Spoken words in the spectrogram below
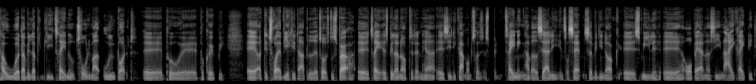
par uger, der vil der blive trænet utrolig meget uden bold øh, på, øh, på Kirkby. Øh, og det tror jeg virkelig, der er blevet. Jeg tror, hvis du spørger øh, tre, øh, spillerne op til den her øh, City-kamp, om træningen har været særlig interessant, så vil de nok øh, smile øh, over bærene og sige, nej, ikke rigtigt.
